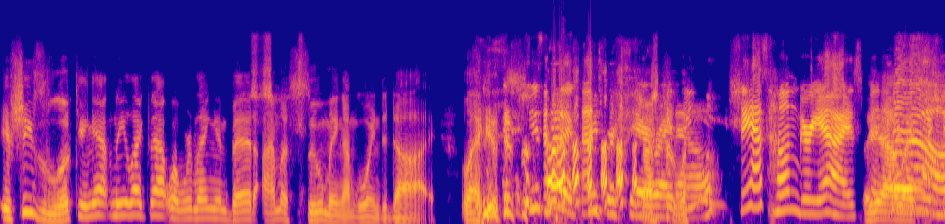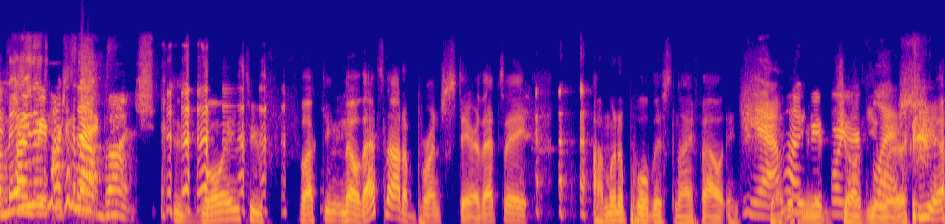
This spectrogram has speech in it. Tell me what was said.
if she's looking at me like that while we're laying in bed, I'm assuming I'm going to die. Like this, She's got a creeper stare right now. she has hungry eyes, but Yeah, like- know if Yeah, she's maybe they're talking sex. about brunch. she's going to fucking no, that's not a brunch stare. That's a I'm gonna pull this knife out and Yeah, shove I'm it in hungry your for your flesh. yeah.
